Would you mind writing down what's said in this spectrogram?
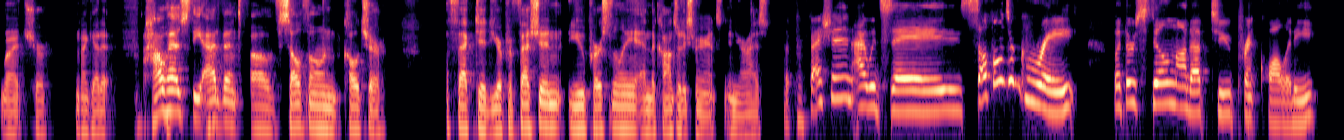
Right sure. And i get it. How has the advent of cell phone culture affected your profession, you personally, and the concert experience in your eyes? The profession, I would say cell phones are great, but they're still not up to print quality.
